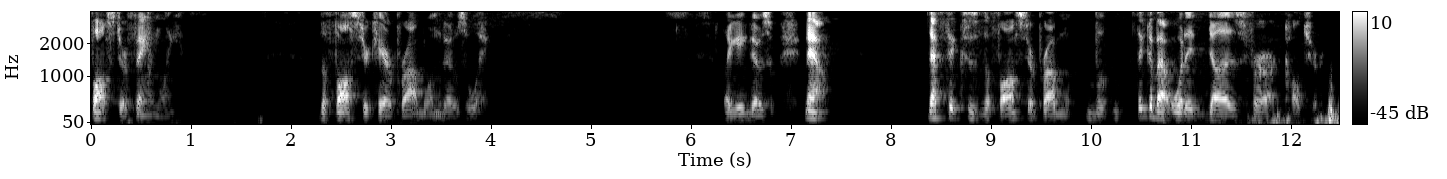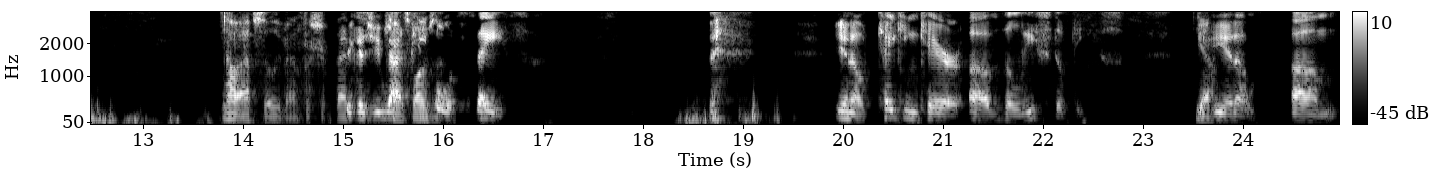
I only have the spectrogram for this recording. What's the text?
foster family, the foster care problem goes away. Like it goes now, that fixes the foster problem. But think about what it does for our culture. Oh, absolutely, man, for sure. That's because you've got people it. of faith, you know, taking care of the least of these. Yeah, you know, um,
